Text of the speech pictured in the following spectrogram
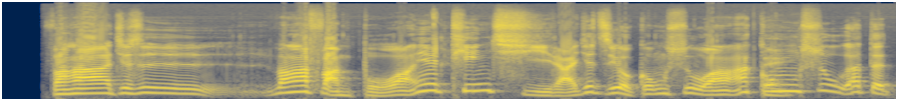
帮他就是帮他反驳啊？因为听起来就只有公诉啊，啊，公诉啊的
